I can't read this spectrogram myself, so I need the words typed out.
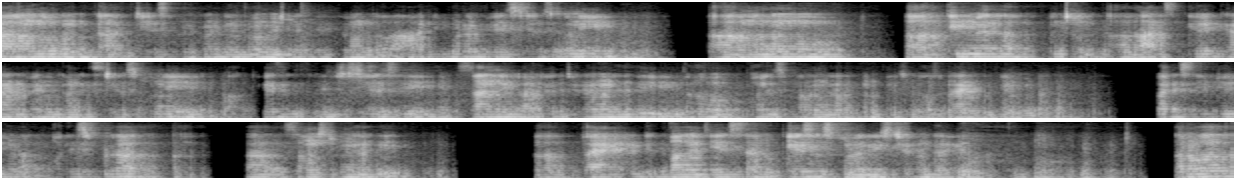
కాలంలో మనం కలెక్ట్ చేసినటువంటి ఇన్ఫర్మేషన్ ఏదైతే ఉందో అవన్నీ కూడా బేస్ చేసుకుని మనము దీని మీద కొంచెం లార్జ్ స్కేల్ క్యాంపెయిన్ కండక్ట్ చేసుకుని కేసెస్ రిజిస్టర్ చేసి దాన్ని కలెక్ట్ చేయడం అనేది ఇందులో పోలీస్ పరంగా తీసుకోవాల్సిన యాక్టివిటీ కూడా ఎస్ఐపి కూడా పోలీస్ కూడా సంవత్సరం కానీ యాక్టివిటీ బాగా చేస్తారు. కేసెస్ కూడా రిజిస్టర్ చేయడం జరిగింది. తర్వాత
